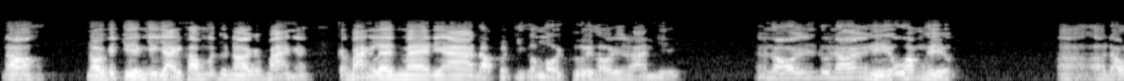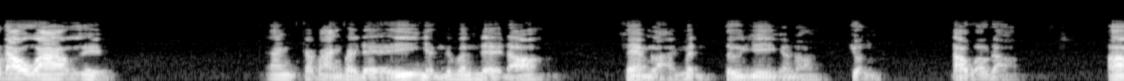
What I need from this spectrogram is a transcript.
Đó nói cái chuyện như vậy không tôi nói các bạn các bạn lên media đọc là chỉ có ngồi cười thôi chứ làm gì? Nói tôi nói hiểu không hiểu? À, ở đâu đâu vào hiểu. Các bạn phải để ý những cái vấn đề đó xem lại mình tư duy cho nó chuẩn đâu vào đó. À,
